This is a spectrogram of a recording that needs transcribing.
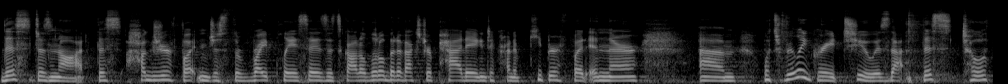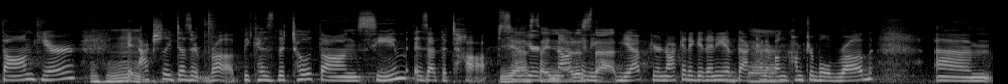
This does not. This hugs your foot in just the right places. It's got a little bit of extra padding to kind of keep your foot in there. Um, what's really great too is that this toe thong here, Mm-hmm. it actually doesn't rub because the toe thong seam is at the top. So Yes, you're I not noticed gonna, that. Yep, you're not gonna get any of that kind of uncomfortable rub. Um,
